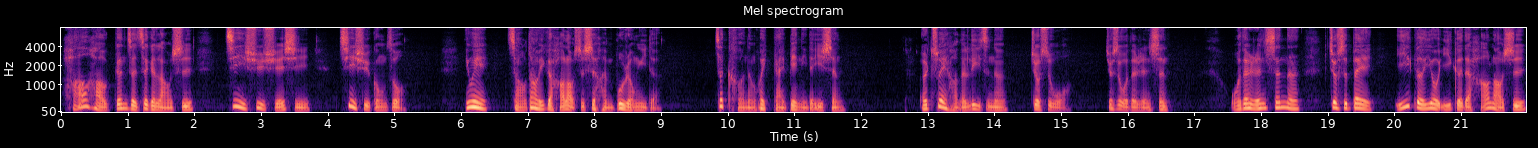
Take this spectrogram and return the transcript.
好好跟着这个老师继续学习、继续工作，因为找到一个好老师是很不容易的，这可能会改变你的一生。而最好的例子呢，就是我，就是我的人生。我的人生呢，就是被一个又一个的好老师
